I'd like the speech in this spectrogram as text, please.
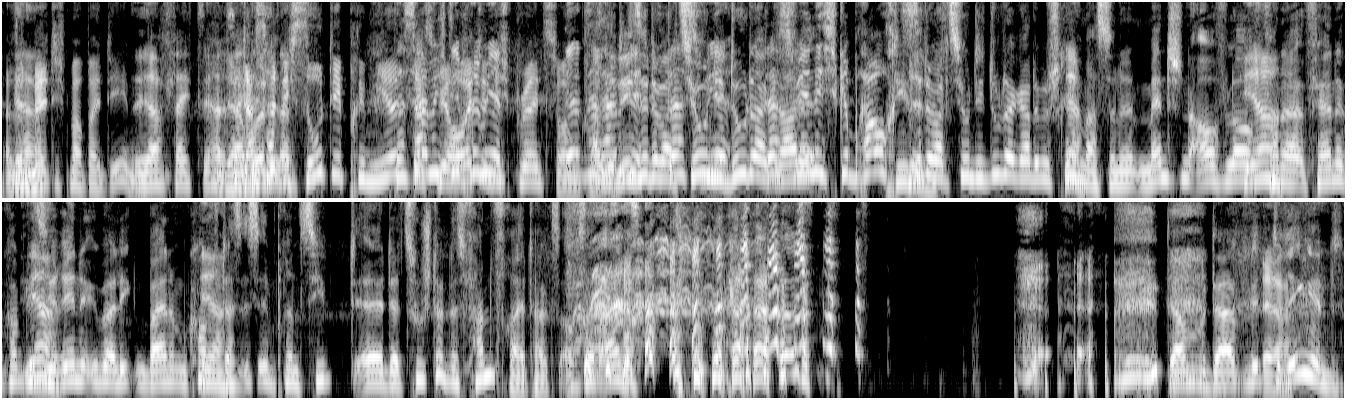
Also Ja. melde dich mal bei denen. Ja, vielleicht. Ja, das hat mich so deprimiert, Das dass hat mich wir heute deprimiert. nicht brainstormen können. Also haben die Situation, wir, die du da dass gerade- wir nicht gebraucht Die. Situation, die du da gerade beschrieben Ja. hast, so ein Menschenauflauf, Ja. von der Ferne kommt die Ja. Sirene, über liegt ein Bein im Kopf, Ja. das ist im Prinzip äh, der Zustand des Fun-Freitags auf Sat 1. da, da wird Ja. dringend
